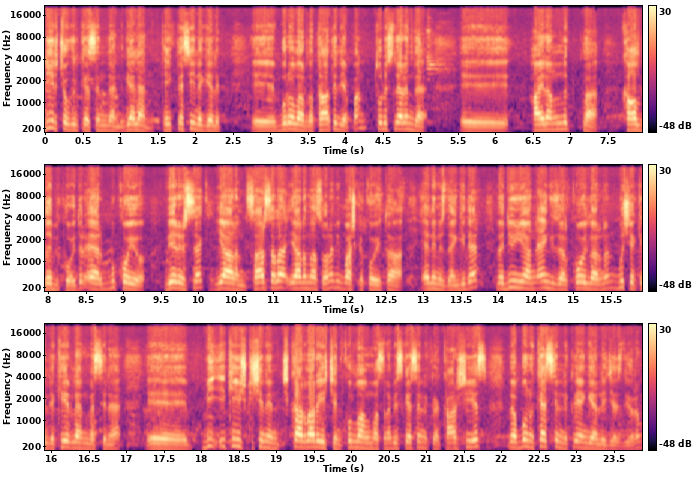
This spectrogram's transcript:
birçok ülkesinden gelen teknesiyle gelip e, buralarda tatil yapan turistlerin de hayranlıkla kaldığı bir koydur. Eğer bu koyu verirsek yarın Sarsala, yarından sonra bir başka koyu daha elimizden gider ve dünyanın en güzel koylarının bu şekilde kirlenmesine, e, bir iki üç kişinin çıkarları için kullanılmasına biz kesinlikle karşıyız ve bunu kesinlikle engelleyeceğiz diyorum.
